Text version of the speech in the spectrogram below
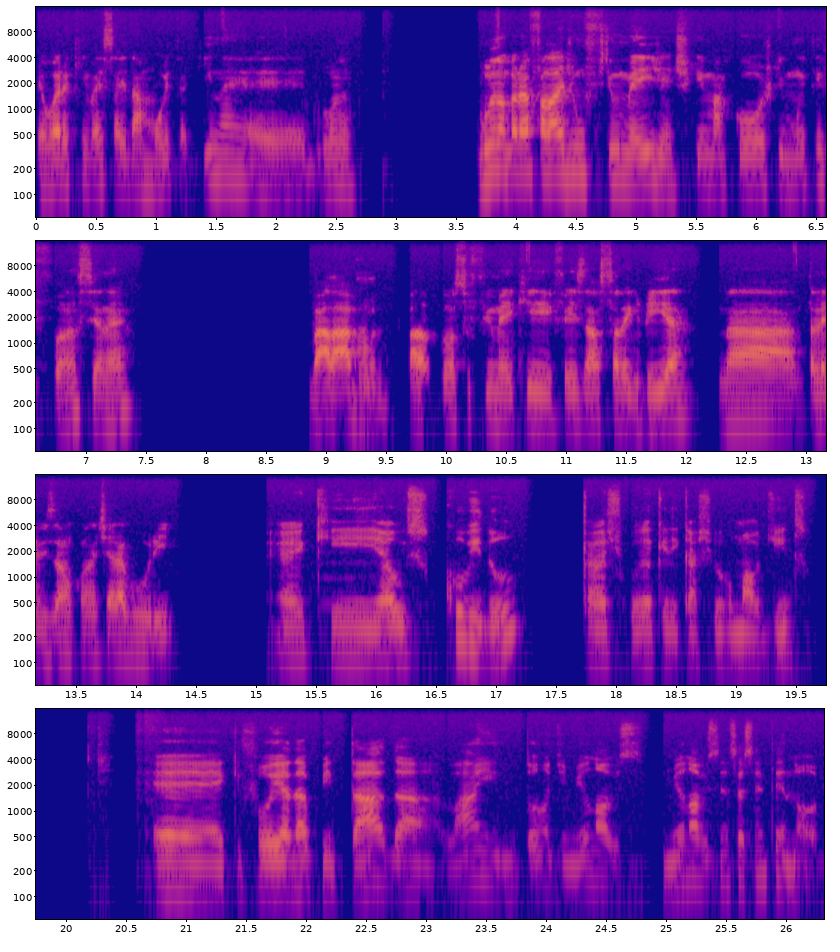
E agora quem vai sair da moita aqui, né? É Bruno. Bruno agora vai falar de um filme aí, gente, que marcou, acho que, muita infância, né? Vai lá, Bruno. Fala do nosso filme aí que fez nossa alegria na televisão quando a gente era guri. é que é o Scooby-Doo, aquele cachorro maldito, é, que foi adaptada lá em, em torno de 19, 1969.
